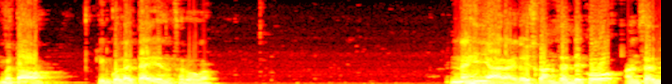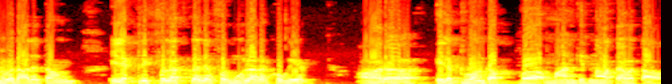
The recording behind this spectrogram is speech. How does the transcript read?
बताओ, किनको लगता है ये आंसर होगा? नहीं आ रहा है। तो इसका आंसर देखो आंसर में बता देता हूँ। इलेक्ट्रिक फ्लक्स का जब फॉर्मूला रखोगे, और इलेक्ट्रॉन का मान कितना होता है बताओ।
